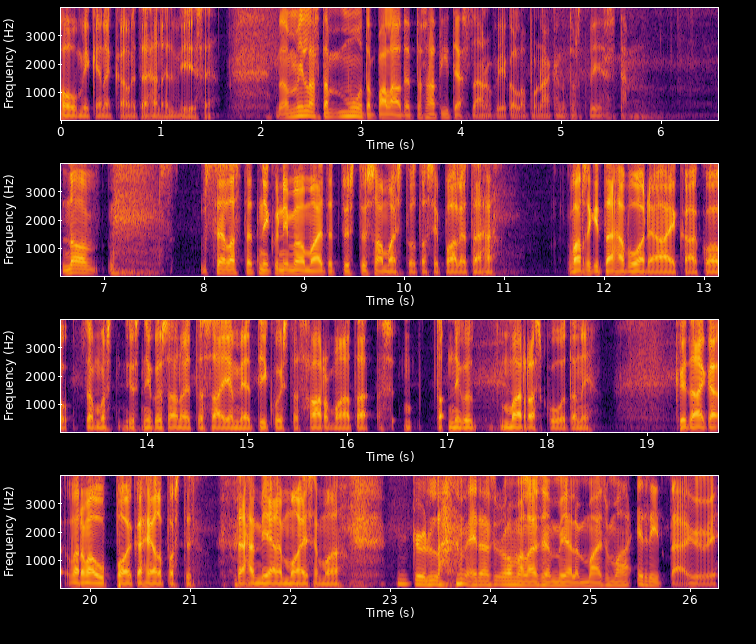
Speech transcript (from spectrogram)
homie, kenen kanssa me tehdään näitä biisejä. No, millaista muuta palautetta sä oot itse saanut viikonlopun aikana tuosta biisistä? No sellaista, että niinku nimenomaan, että pystyy samaistumaan tosi paljon tähän, varsinkin tähän vuoden aikaa, kun on semmoista, just niin kuin sanoit tuossa aiemmin, että ikuista harmaata ta, niin kuin marraskuuta, niin kyllä tämä aika, varmaan uppoo aika helposti tähän mielenmaisemaan. Kyllä, meidän suomalaisen mielenmaisemaa erittäin hyvin.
